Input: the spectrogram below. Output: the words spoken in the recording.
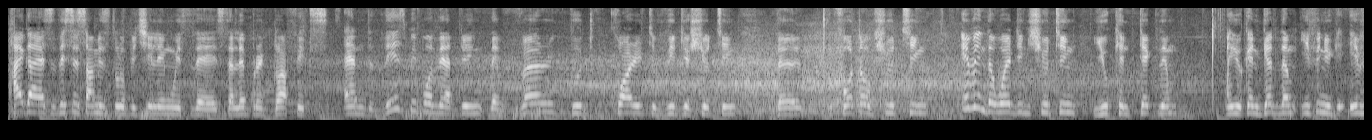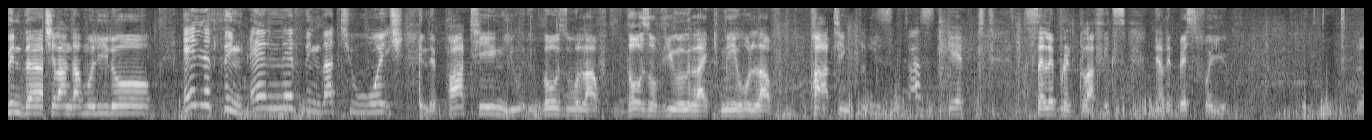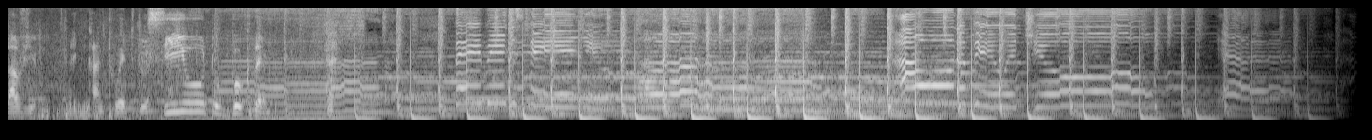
Hi guys, this is Sami Stulupi chilling with the Celebrity Graphics and these people they are doing the very good quality video shooting, the photo shooting, even the wedding shooting, you can take them you can get them even you, even the chilanga mulilo anything anything that you wish. In the partying you those who love those of you like me who love partying please just get celebrate graphics. They are the best for you. Love you. I can't wait to see you to book them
